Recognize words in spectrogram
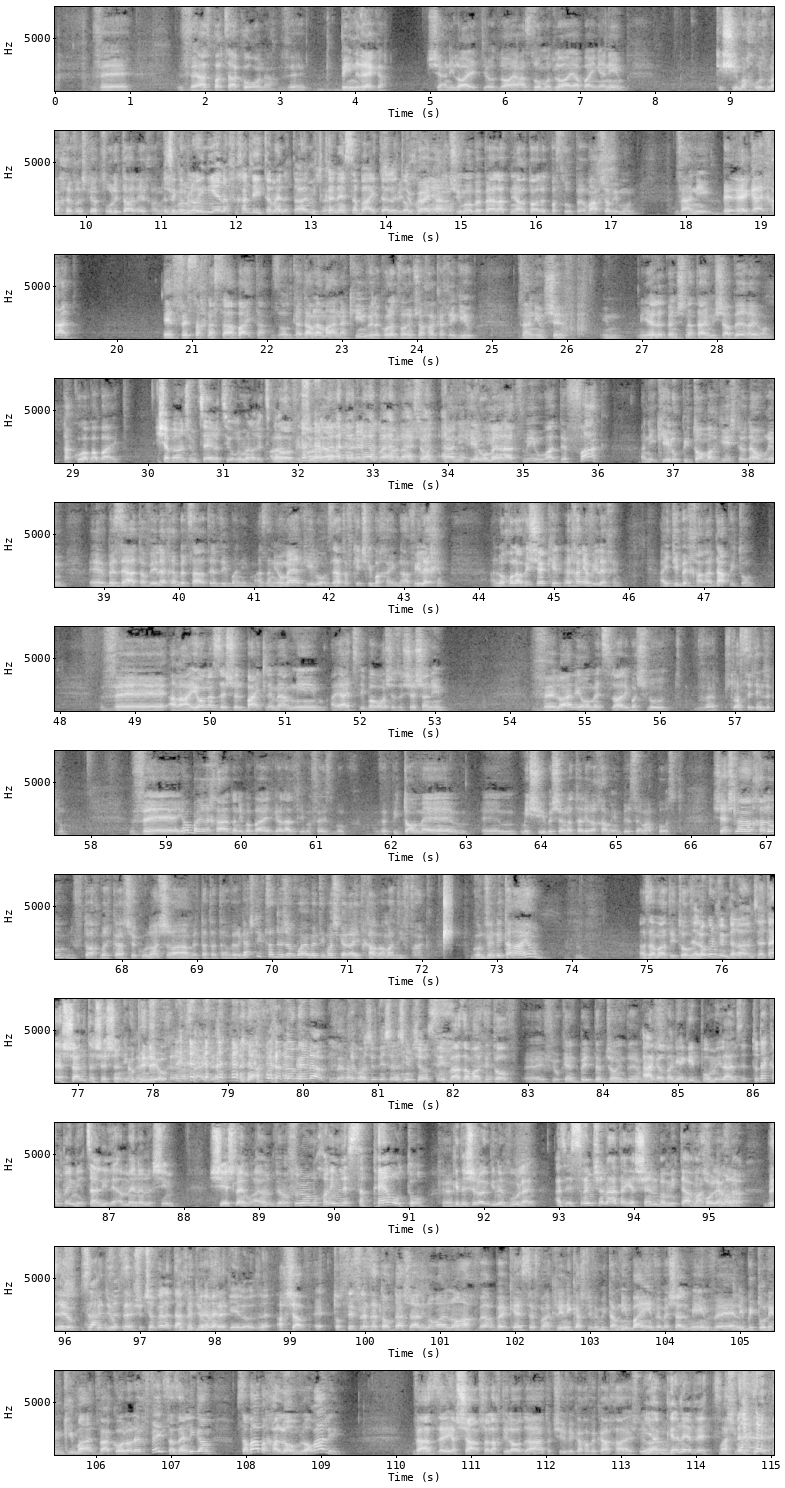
ו... ואז פרצה הקורונה, ובן רגע, שאני לא הייתי, עוד לא היה, הזום עוד לא היה בעניינים, 90% מהחבר'ה שלי עצרו לי תהליך. זה גם לא עניין אף אחד להתאמן, אתה מתכנס הביתה זה לתוך... בדיוק העניין. אנשים היו בבהלת נייר טואלט בסופר, מה עכשיו אימון? ואני ברגע אחד, אפס הכנסה הביתה. זה עוד קדם למענקים ולכל הדברים שאחר כך הגיעו. ואני יושב עם ילד בן שנתיים, אישה בהיריון, תקוע בבית. אישה בהריון שמציירת ציורים על הרצפה, לא, זה קשור. בהיריון הראשון. ואני כאילו אומר לעצמי, what the fuck? אני כאילו פתאום מרגיש, אתה יודע, אומרים, אה, בזיעה תביא לחם, בצער תלדי בנים. אז אני אומר, כאילו, זה התפקיד שלי בחיים, להביא לחם. אני לא יכול להביא שקל, איך אני אביא לחם? הייתי בחרדה פתאום. והרעיון הזה של בית למאמנים היה אצלי בראש איזה שש שנים. ולא היה לי אומץ, לא היה לי בשלות, ופשוט לא עשיתי עם זה כלום. ויום בהיר אחד אני בבית גללתי בפייסבוק, ופתאום אה, אה, מישהי בשם נטלי רחמים פרסמה פוסט שיש לה חלום לפתוח מרכז שכולו השראה וטה טה טה, והרגשתי קצת דז'ה וו האמת עם מה שקרה איתך, ואמרתי fuck, גונבים לי את הרעיון. אז אמרתי, טוב, זה לא גונבים את הרעיון, זה אתה ישנת שש שנים. ומישהו בדיוק. אחר עשה את זה. אף אחד לא גנב. זה נכון. פשוט יש אנשים שעושים. ואז אמרתי, טוב, אה, if you can't beat them, join them. אגב, אני אגיד פה מילה על זה. אתה יודע כמה פעמים יצא לי לאמן אנשים שיש להם רעיון, והם אפילו לא מוכנים לספר אותו, כן. כדי שלא יגנבו להם. אז 20 שנה אתה ישן במיטה וחולם כזה. על... ה- בדיוק, זה סתם, בדיוק זה. זה. פשוט שווה לתחת, זה בדיוק באמת, זה. כאילו, זה... עכשיו, אה, תוסיף לזה את העובדה שהיה לי נורא נוח והרבה כסף מהקליניקה שלי ומתאמנים באים ומשלמים ואין לי ביטולים כמעט והכל הולך פיקס, אז אין לי גם, סבבה, חלום, לא רע לי. ואז ישר שלחתי לה הודעה, תקשיבי ככה וככה, יש לי רעיון." גנבת. משהו כזה.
